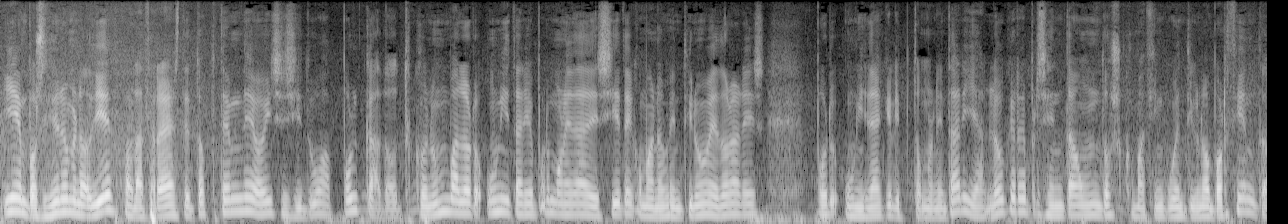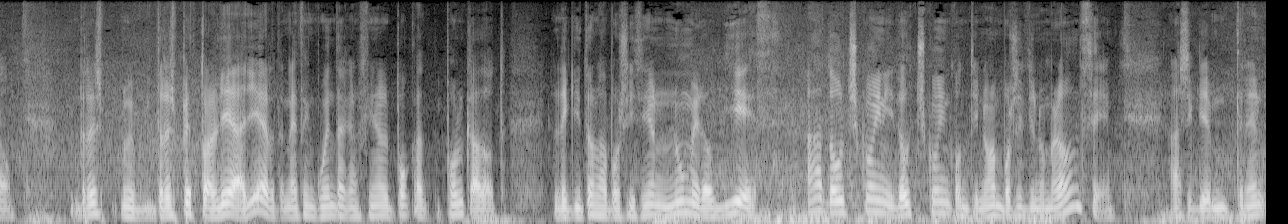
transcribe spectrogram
Y en posición número 10, para cerrar este top 10 de hoy, se sitúa Polkadot, con un valor unitario por moneda de 7,99 dólares por unidad criptomonetaria, lo que representa un 2,51%. respecto al día de ayer, tened en cuenta que al final Polkadot le quitó la posición número 10 a Dogecoin y Dogecoin continúa en posición número 11. Así que también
